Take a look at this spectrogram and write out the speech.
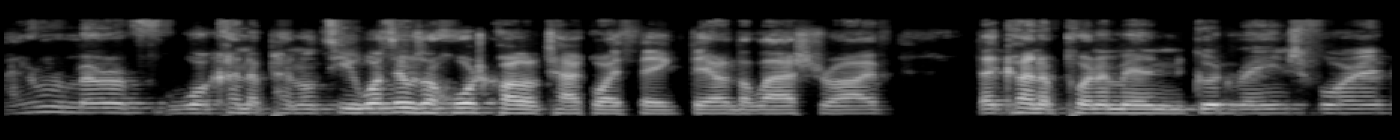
I don't remember what kind of penalty it was. It was a horse collar tackle, I think, there on the last drive that kind of put him in good range for it.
